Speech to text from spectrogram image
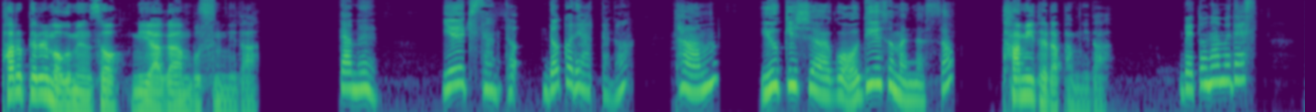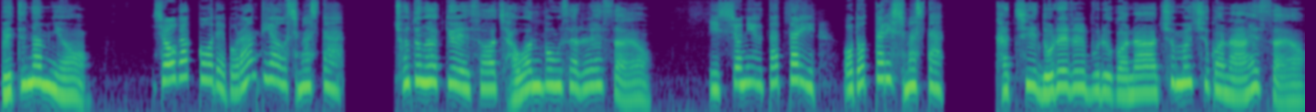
파르페를 먹으면서 미아가 묻습니다. タム、ユウキさんとどこで会ったの 탐, 유키 씨하고 어디에서 만났어? 탐이 대답합니다. ベトナムです 베트남요. 小学校でボランティアをしました 초등학교에서 자원봉사를 했어요. 一緒に歌ったり踊ったりしました 같이 노래를 부르거나 춤을 추거나 했어요.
